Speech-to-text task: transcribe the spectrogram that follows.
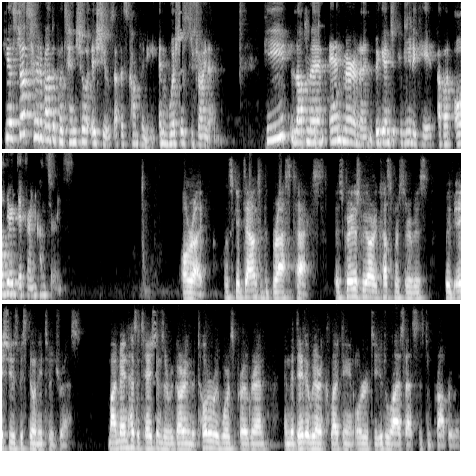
He has just heard about the potential issues of his company and wishes to join in. He, Loveman, and Marilyn begin to communicate about all their different concerns. All right, let's get down to the brass tacks. As great as we are at customer service, we have issues we still need to address. My main hesitations are regarding the total rewards program and the data we are collecting in order to utilize that system properly.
